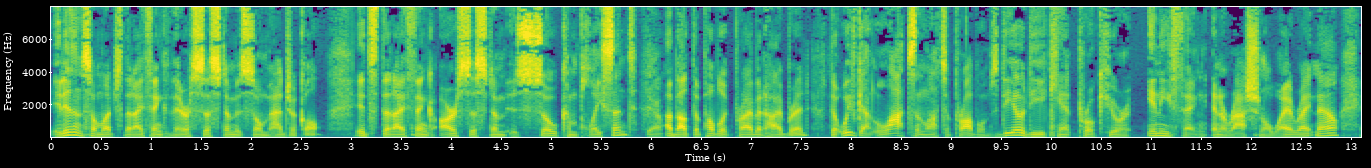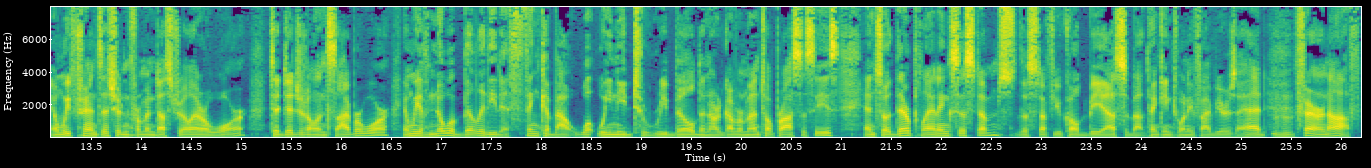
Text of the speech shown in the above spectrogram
it isn't so much that I think their system is so magical. It's that I think our system is so complacent yeah. about the public private hybrid that we've got lots and lots of problems. DoD can't procure anything in a rational way right now, and we've transitioned from industrial era war to digital and cyber war, and we have no ability to think about what we need to rebuild in our governmental processes. And so their planning systems, the stuff you called BS about thinking 25 years ahead, mm-hmm. fair enough.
